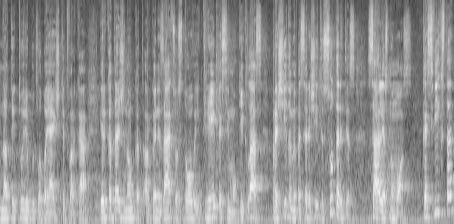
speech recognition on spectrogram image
na tai turi būti labai aiški tvarka. Ir kada žinau, kad organizacijos stovai kreipiasi į mokyklas, prašydami pasirašyti sutartis salės nuomos. Kas vyksta?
